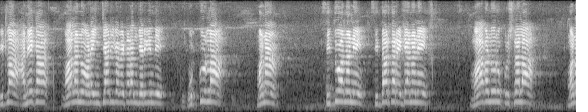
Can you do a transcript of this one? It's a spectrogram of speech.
ఇట్లా అనేక వాళ్ళను ఆడ ఇన్ఛార్జిగా పెట్టడం జరిగింది. ఉట్కూర్లా మన సిద్ధు అన్నని సిద్ధార్థ రెడ్డి అన్నని మాగనూరు కృష్ణల మన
